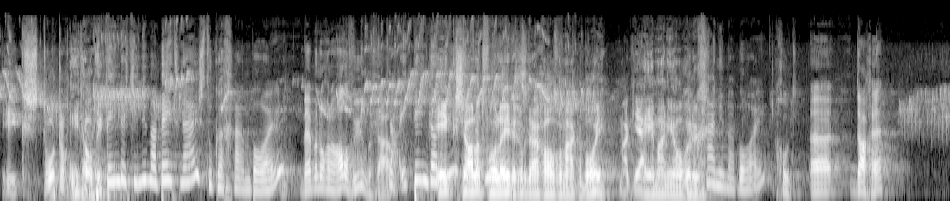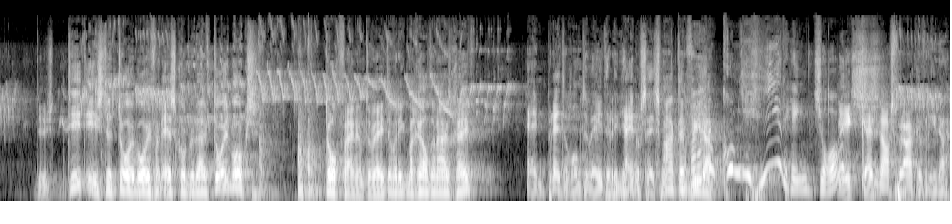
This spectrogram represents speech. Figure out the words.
Ik stoor toch niet, hoop Ik ik. denk dat je nu maar beter naar huis toe kan gaan, boy. We hebben nog een half uur, mevrouw. Nou, ik denk dat Ik niet zal dat het volledige bedrag overmaken, boy. Maak jij je maar niet ongerust. Ga nu maar, boy. Goed. Eh, dag, hè? Dus dit is de toyboy van escortbedrijf Toybox. Toch fijn om te weten waar ik mijn geld aan uitgeef. En prettig om te weten dat jij nog steeds smaakt hebt, Frida. Waarom kom je hierheen, George? Ik ken de afspraken, Frida.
